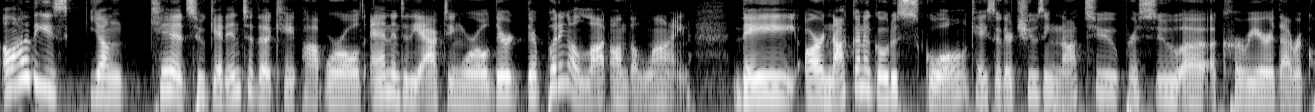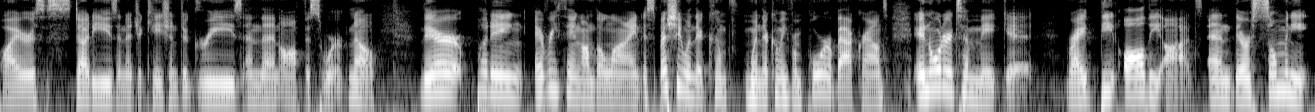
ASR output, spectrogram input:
a lot of these young kids who get into the K-pop world and into the acting world, they're they're putting a lot on the line. They are not going to go to school, okay? So they're choosing not to pursue a, a career that requires studies and education degrees and then office work. No. They're putting everything on the line, especially when they're com- when they're coming from poorer backgrounds in order to make it right? Beat all the odds. And there are so many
